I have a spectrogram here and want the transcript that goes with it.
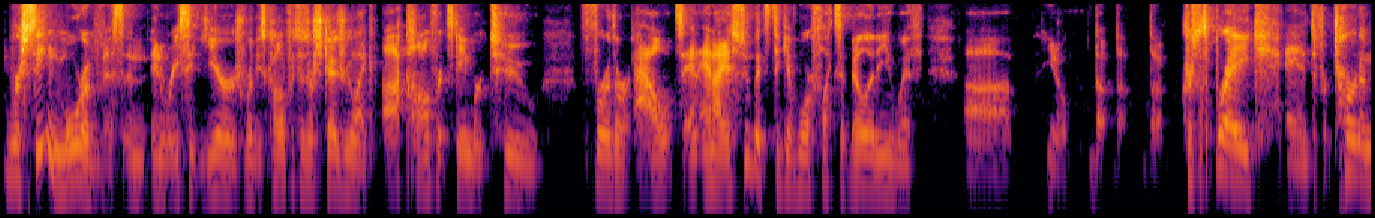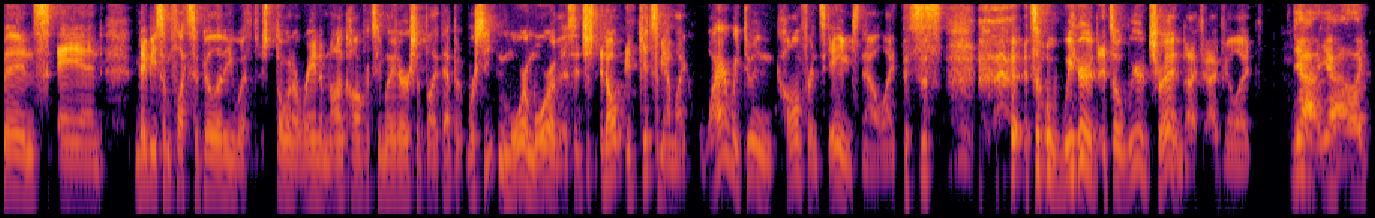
we're seeing more of this in, in recent years where these conferences are scheduling like a conference game or two further out. And, and I assume it's to give more flexibility with uh, you know the, the, the Christmas break and different tournaments and maybe some flexibility with just throwing a random non-conference team later or something like that. But we're seeing more and more of this. It just it all it gets me. I'm like, why are we doing conference games now? Like this is it's a weird it's a weird trend. I, I feel like. Yeah, yeah. Like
